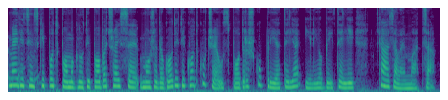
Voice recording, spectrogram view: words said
Medicinski potpomognuti pobačaj se može dogoditi kod kuće uz podršku prijatelja ili obitelji, kazala je Maca.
